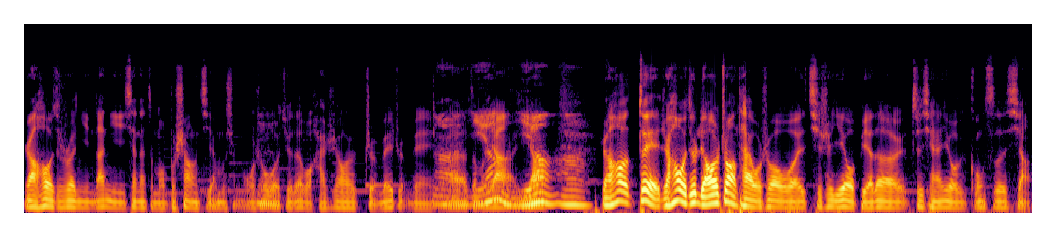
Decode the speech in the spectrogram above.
然后就说你，那你现在怎么不上节目什么？我说嗯。我觉得我还是要准备准备啊，怎么样一样。啊，然后对，然后我就聊状态，我说我其实也有别的，之前有公司想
